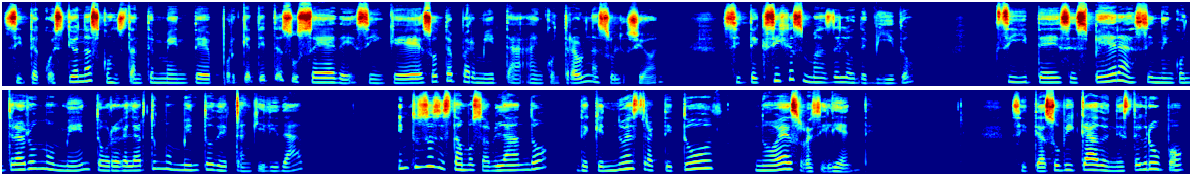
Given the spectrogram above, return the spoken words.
Si te cuestionas constantemente por qué a ti te sucede sin que eso te permita encontrar una solución, si te exiges más de lo debido, si te desesperas sin encontrar un momento o regalarte un momento de tranquilidad, entonces estamos hablando de que nuestra actitud no es resiliente. Si te has ubicado en este grupo,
